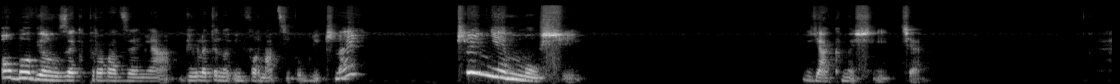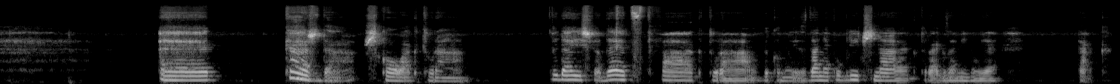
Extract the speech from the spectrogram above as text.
obowiązek prowadzenia biuletynu informacji publicznej, czy nie musi? Jak myślicie? E, każda szkoła, która wydaje świadectwa, która wykonuje zdania publiczne, która egzaminuje, tak,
